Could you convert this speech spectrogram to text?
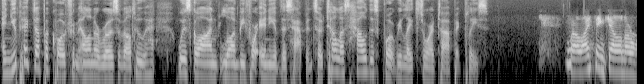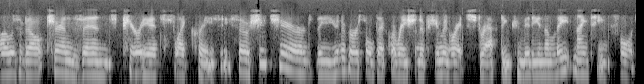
and you picked up a quote from Eleanor Roosevelt, who was gone long before any of this happened. So tell us how this quote relates to our topic, please. Well, I think Eleanor Roosevelt transcends periods like crazy. So she chaired the Universal Declaration of Human Rights Drafting Committee in the late 1940s.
